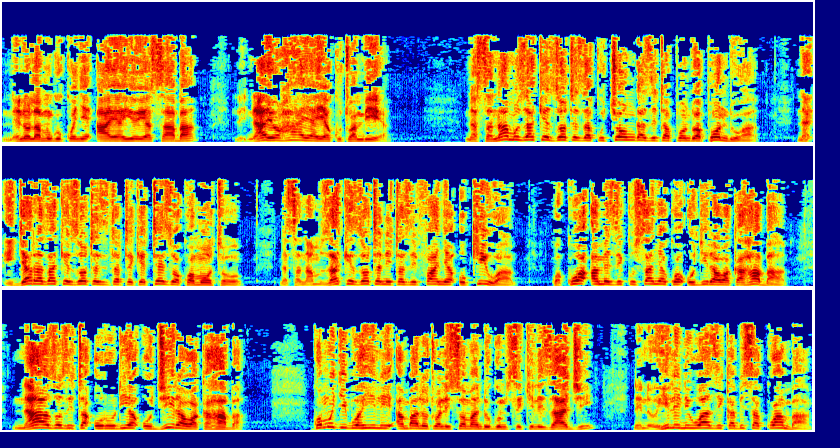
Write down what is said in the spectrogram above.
neno la mungu kwenye aya hiyo ya saba linayo haya ya kutwambia na sanamu zake zote za kuchonga zitapondwapondwa na ijara zake zote zitateketezwa kwa moto na sanamu zake zote nitazifanya ukiwa kwa kuwa amezikusanya kwa ujira wa kahaba nazo zitaurudia ujira wa kahaba. Kwa mujibu wa hili ambalo twalisoma ndugu msikilizaji neno hili ni wazi kabisa kwamba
